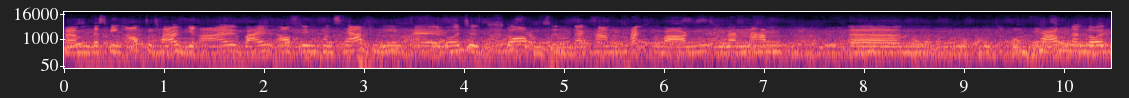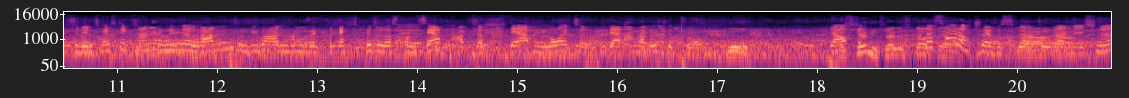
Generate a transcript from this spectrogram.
ähm, das ging auch total viral, weil auf den Konzerten äh, Leute gestorben sind. Da kamen Krankenwagen und dann haben ähm, kamen dann Leute zu den Technikern hingerannt und überall haben gesagt, brecht bitte das Konzert ab, da sterben Leute. Und der hat einfach durchgezogen. wo? Ja, Das stimmt, Travis Scott. das ja. war doch Travis Scott, Ja, oder ja. nicht, ne?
